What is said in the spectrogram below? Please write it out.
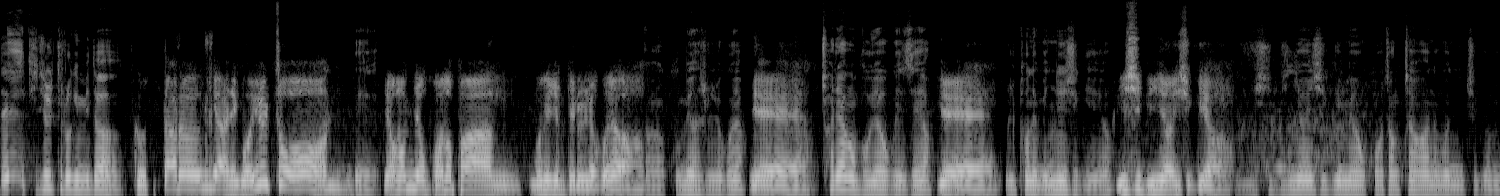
네, 디젤 트럭입니다. 그 다른 게 아니고 1톤 네. 영업용 번호판 문의 좀 드리려고요. 아, 구매하시려고요? 예, 차량은 보유하고 계세요? 예, 1톤에 몇 년식이에요? 22년식이요. 22년식이면 그 장착하는 건 지금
